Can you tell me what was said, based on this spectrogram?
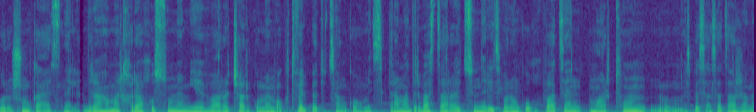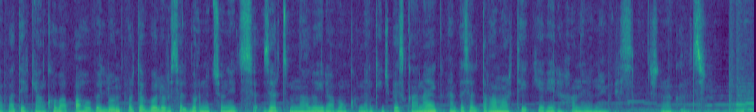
որոշում կայացնելը։ Դրա համար խրախուսում եմ եւ առաջարկում եմ օգտվել պետության կողմից տրամադրված ծառայություններից, որոնք ուղղված են մարդուն, այսպես ասած, արժանապատիվ կյանքով ապահովելուն, որտեղ բոլորս էլ բռնությունից զերծ մնալու իրավունք ունենք, ինչպես կանայք, այնպես էլ տղամարդիկ եւ երեխաները նույնպես։ Շնորհակալություն։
